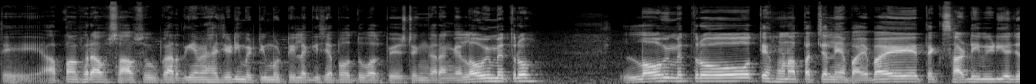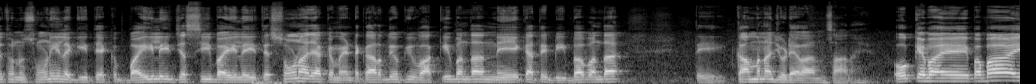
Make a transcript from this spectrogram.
ਤੇ ਆਪਾਂ ਫਿਰ ਆਪ ਸਾਫ਼ ਸੂਫ ਕਰ ਦਈਏ, ਮੈਂ ਕਿਹਾ ਜਿਹੜੀ ਮਿੱਟੀ ਮੁੱਟੀ ਲੱਗੀ ਸੀ ਆਪਾਂ ਉਸ ਤੋਂ ਬਾਅਦ ਪੇਸਟਿੰਗ ਕਰਾਂਗੇ। ਲਓ ਵੀ ਮਿੱਤਰੋ, ਲਓ ਵੀ ਮਿੱਤਰੋ, ਤੇ ਹੁਣ ਆਪਾਂ ਚੱਲੇ ਆ ਬਾਏ ਬਾਏ, ਤੇ ਸਾਡੀ ਵੀਡੀਓ ਜੇ ਤੁਹਾਨੂੰ ਸੋਹਣੀ ਲੱਗੀ ਤੇ ਇੱਕ ਬਾਈ ਲਈ, ਜੱਸੀ ਬਾਈ ਲਈ, ਤੇ ਸੋਹਣਾ ਜਿਹਾ ਕਮੈਂਟ ਕਰ ਦਿਓ ਕਿ ਵਾਕਈ ਬੰਦਾ ਨੇਕ ਆ ਤੇ ਬੀਬਾ ਬੰਦਾ। ਤੇ ਕੰਮ ਨਾਲ ਜੁੜਿਆ ਵਾ ਇਨਸਾਨ ਹੈ। ਓਕੇ ਬਾਏ ਬਾਏ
